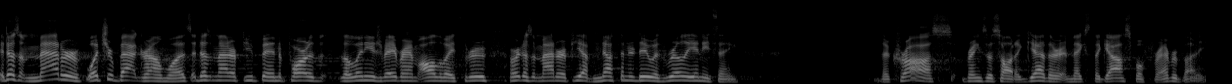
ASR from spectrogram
it doesn't matter what your background was. It doesn't matter if you've been a part of the lineage of Abraham all the way through, or it doesn't matter if you have nothing to do with really anything. The cross brings us all together and makes the gospel for everybody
